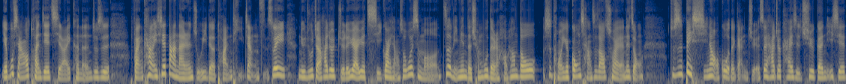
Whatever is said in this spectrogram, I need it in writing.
也不想要团结起来，可能就是反抗一些大男人主义的团体这样子，所以女主角她就觉得越来越奇怪，想说为什么这里面的全部的人好像都是同一个工厂制造出来的那种。就是被洗脑过的感觉，所以他就开始去跟一些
